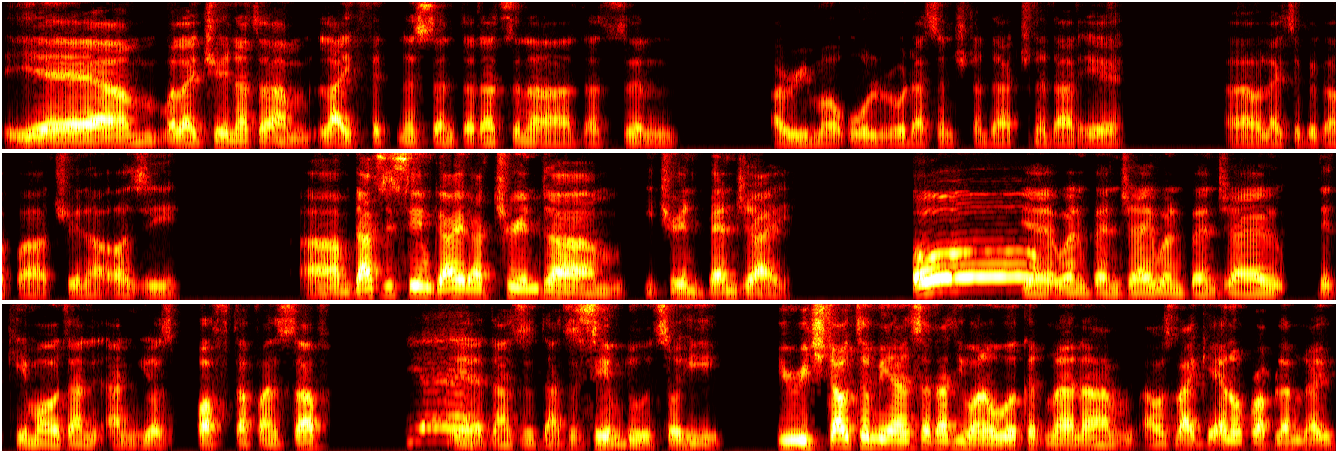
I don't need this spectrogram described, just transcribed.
yeah, um, well, I train at um Life Fitness Center. That's in uh that's in Arima Old Road. That's in Trinidad, Trinidad here. Uh, I would like to pick up uh trainer Ozzy. Um, that's the same guy that trained um he trained Benjai. Oh, Yeah, when Benjai when Benjai they came out and, and he was puffed up and stuff. yeah. Yeah, that's that's the same dude. So he he reached out to me and said that he want to work with me, and um, I was like, yeah, no problem. I,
